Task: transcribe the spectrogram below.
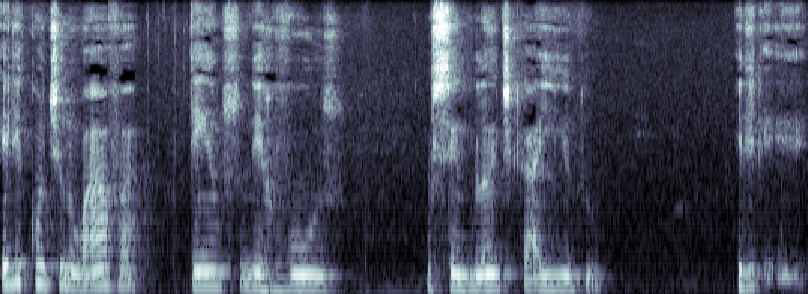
ele continuava tenso, nervoso, o semblante caído. Ele,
